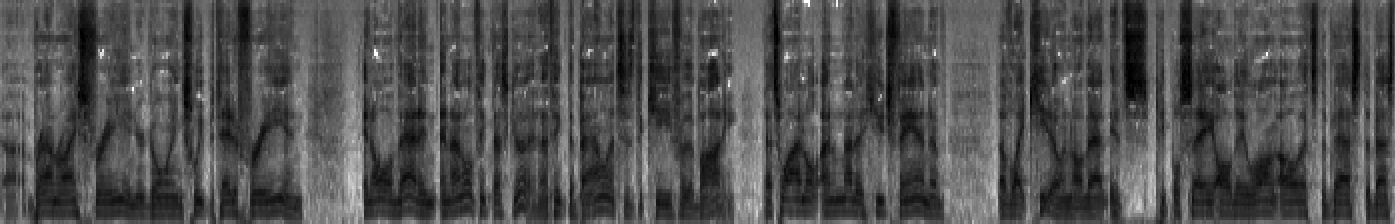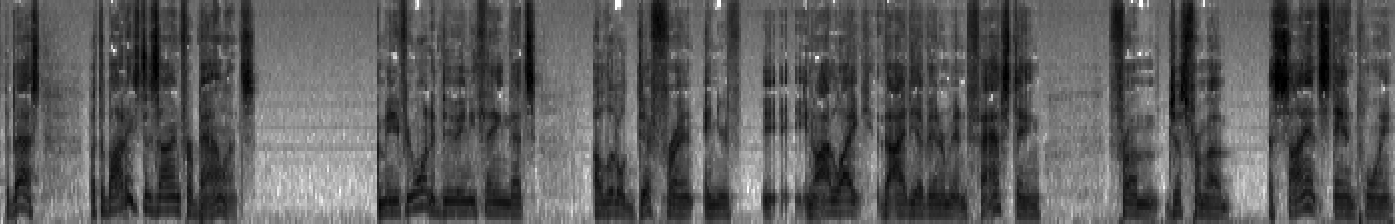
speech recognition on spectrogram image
uh, brown rice free and you're going sweet potato free and and all of that. And, and I don't think that's good. I think the balance is the key for the body. That's why I don't. I'm not a huge fan of of like keto and all that. It's people say all day long, oh, that's the best, the best, the best. But the body's designed for balance. I mean, if you want to do anything that's a little different and you're, you know, I like the idea of intermittent fasting from just from a, a science standpoint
